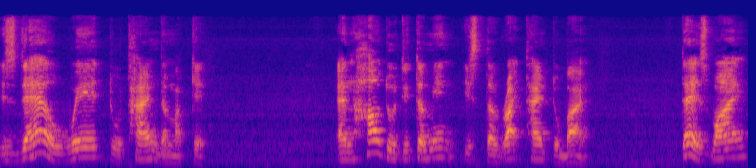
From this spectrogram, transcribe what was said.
is there a way to time the market? and how to determine is the right time to buy. That is why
